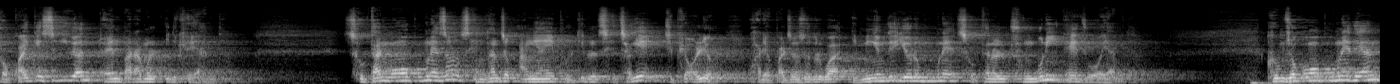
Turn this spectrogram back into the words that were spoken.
효과 있게 쓰기 위한 된 바람을 일으켜야 합니다. 석탄공업 부분에서 생산적 악량의 불길을 세차게 지펴 올려 화력발전소들과 인민경제 여러 부분에 석탄을 충분히 대주어야 합니다. 금속공업 부분에 대한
